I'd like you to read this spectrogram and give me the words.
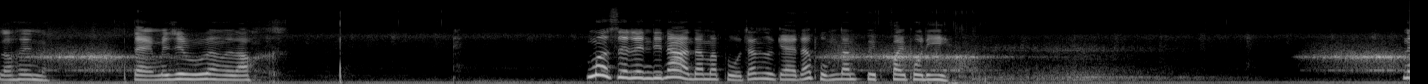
เราเห็นนะ แต่ไม่ใช่รู้เรื่องเลยเรา เมื่อเซเลนติน่าดันมาโผล่จันสแกและผมดันปิดไฟพอดี ใน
